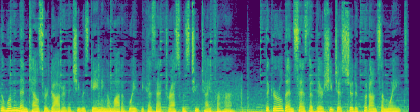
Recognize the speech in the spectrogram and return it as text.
The woman then tells her daughter that she was gaining a lot of weight because that dress was too tight for her. The girl then says that there she just should have put on some weight.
